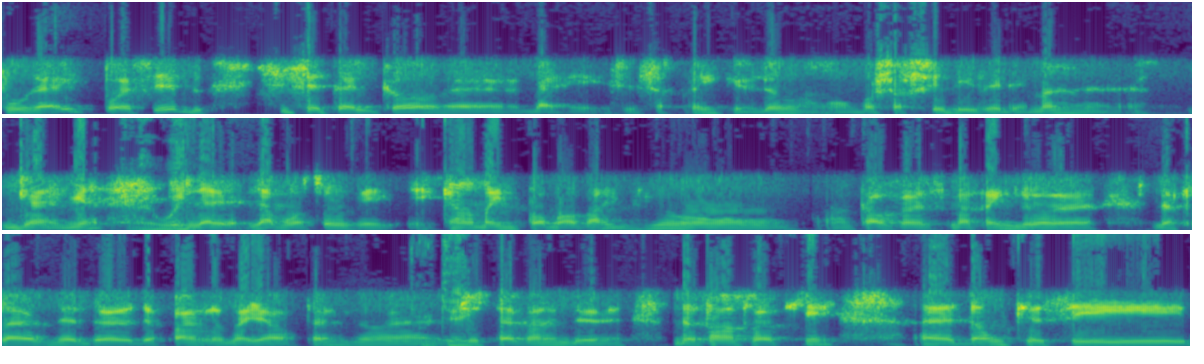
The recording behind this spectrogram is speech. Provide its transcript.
pourrait être possible. Si c'était le cas, euh, ben c'est certain que là, on va chercher des éléments euh, gagnants. Ben oui. Et la, la voiture est, est quand même pas mauvaise. Là. On- encore euh, ce matin, là, Leclerc venait de, de faire le meilleur temps là, juste avant notre entretien. Donc c'est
